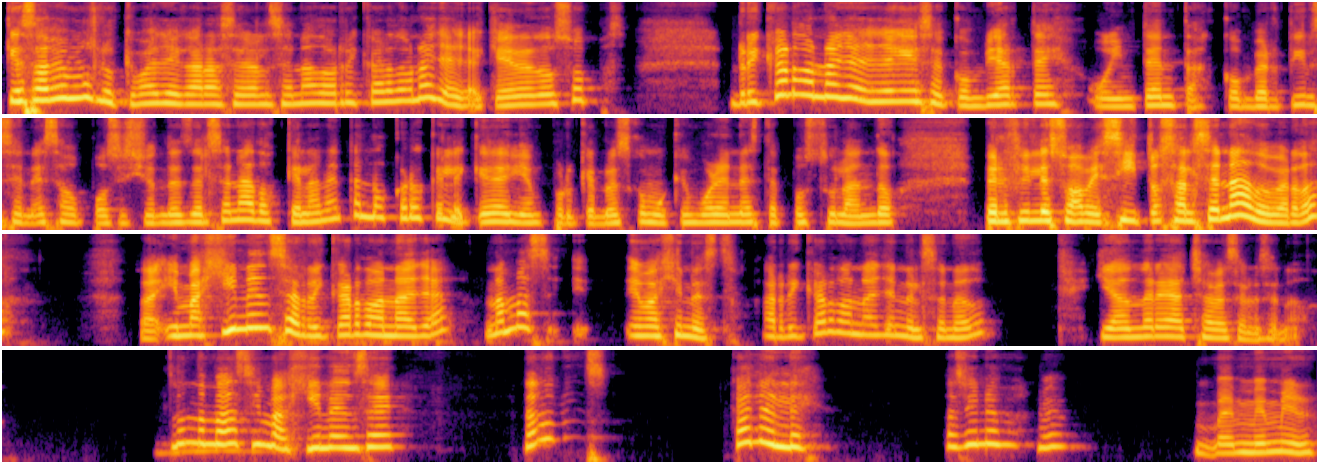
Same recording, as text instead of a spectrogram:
que sabemos lo que va a llegar a ser al Senado Ricardo Anaya, ya que hay de dos sopas. Ricardo Anaya llega y se convierte o intenta convertirse en esa oposición desde el Senado, que la neta no creo que le quede bien porque no es como que Morena esté postulando perfiles suavecitos al Senado, ¿verdad? imagínense a Ricardo Anaya, nada más imaginen esto, a Ricardo Anaya en el Senado y a Andrea Chávez en el Senado. Nada más imagínense, nada más Cálele. Así nada más. Mira.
